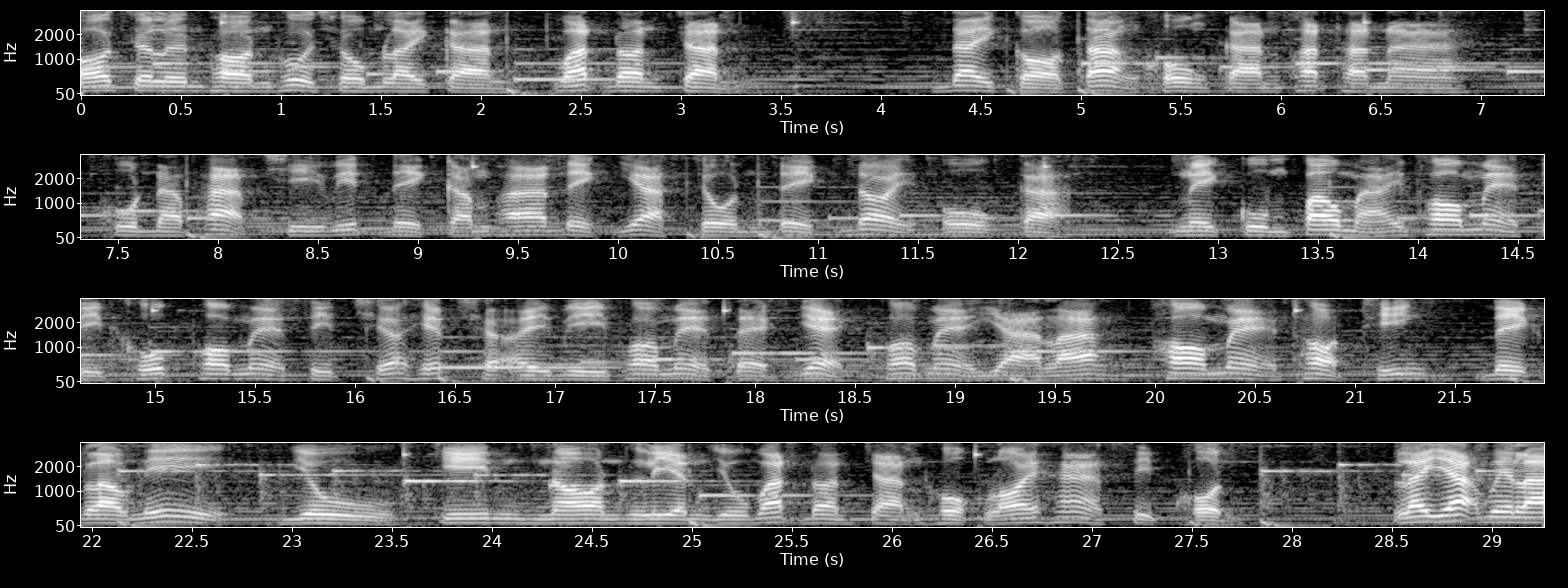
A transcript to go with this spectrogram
อเจริญพรผู้ชมรายการ วัดดอนจันทร์ได้ก่อตั้งโครงการพัฒนาคุณภาพชีวิตเด็กกำพร้าเด็กยากจนเด็กด้อยโอกาส ในกลุ่มเป้าหมาย พ่อแม่ติดคุก พ่อแม่ติดเชื้อเฮชไอวีพ่อแม่แตกแยก พ่อแม่หย่าร้าง พ่อแม่ทอดทิ้ง เด็กเหล่านี้อยู่กินนอนเรียนอยู่วัดดอนจันทร์650 คน ระยะเวลา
